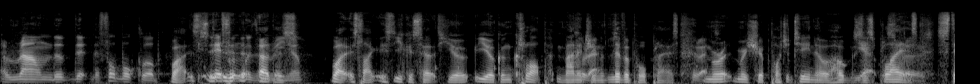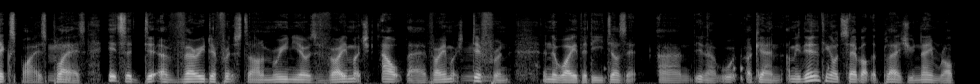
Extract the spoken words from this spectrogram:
around the, the, the, football club. Well, it's, it's different it, with uh, Mourinho. Well, it's like it's, you could say it's Jurgen Klopp managing Correct. Liverpool players. Correct. Mauricio Pochettino hugs yeah, his players, Spurs. sticks by his mm. players. It's a, di- a very different style. Mourinho is very much out there, very much mm. different in the way that he does it. And you know, w- again, I mean, the only thing I would say about the players you name, Rob,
